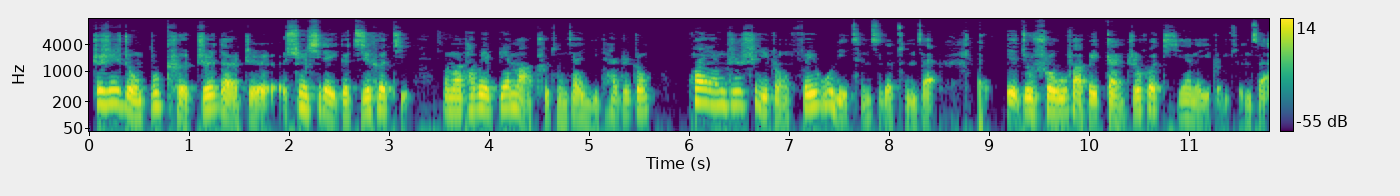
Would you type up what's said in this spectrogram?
这是一种不可知的这讯息的一个集合体。那么它被编码储存在以太之中，换言之，是一种非物理层次的存在，也就是说无法被感知或体验的一种存在。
